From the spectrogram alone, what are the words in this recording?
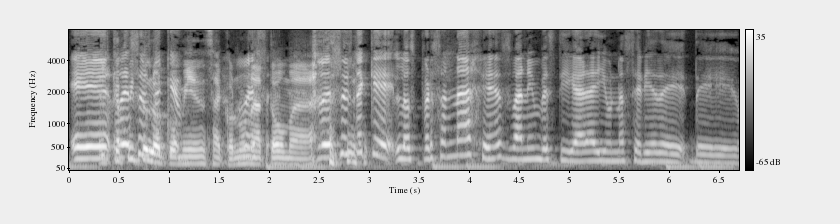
Eh, El capítulo comienza con una toma. Resulta que los personajes van a investigar ahí una serie de, de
